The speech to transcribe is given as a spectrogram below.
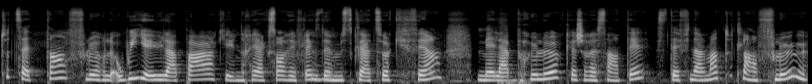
toute cette enflure-là, oui, il y a eu la peur, qu'il y a eu une réaction réflexe de musculature qui ferme, mais la brûlure que je ressentais, c'était finalement toute l'enflure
